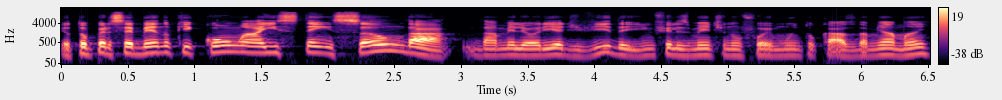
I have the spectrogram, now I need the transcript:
eu estou percebendo que com a extensão da, da melhoria de vida, e infelizmente não foi muito o caso da minha mãe,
